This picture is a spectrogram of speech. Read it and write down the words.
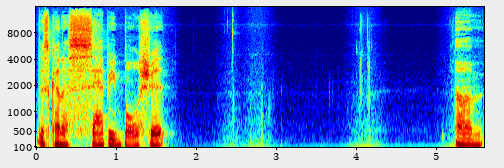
This kind of sappy bullshit. Um,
